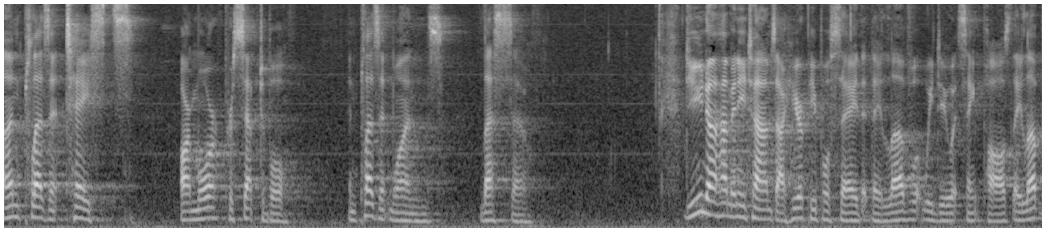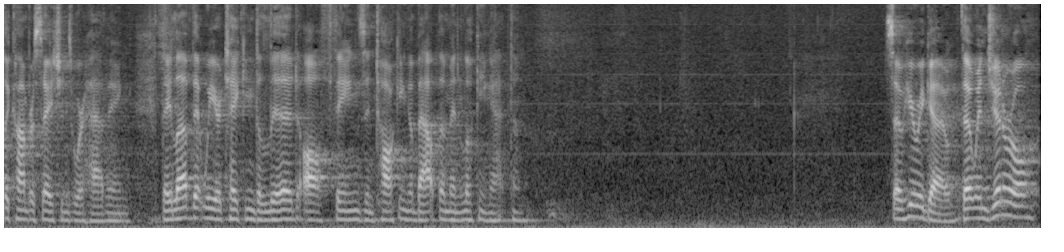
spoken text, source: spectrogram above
unpleasant tastes are more perceptible and pleasant ones less so. Do you know how many times I hear people say that they love what we do at St. Paul's? They love the conversations we're having. They love that we are taking the lid off things and talking about them and looking at them. So here we go. Though in general,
